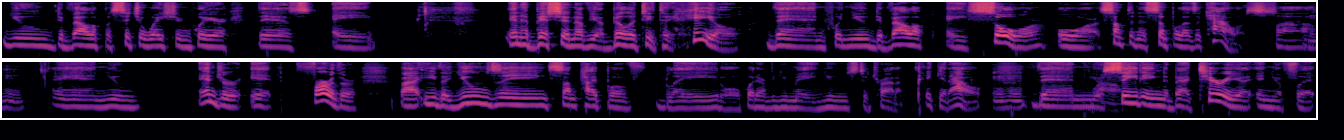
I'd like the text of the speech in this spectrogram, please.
you develop a situation where there's a inhibition of your ability to heal, than when you develop a sore or something as simple as a callus, uh, and you injure it further by either using some type of blade or whatever you may use to try to pick it out, then you're seeding the bacteria in your foot.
